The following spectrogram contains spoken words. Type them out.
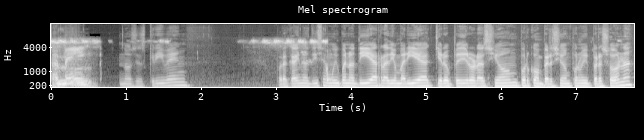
Amén nos escriben. Por acá y nos dice muy buenos días, Radio María. Quiero pedir oración por conversión por mi persona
